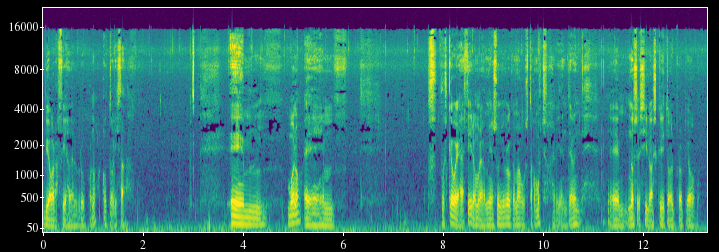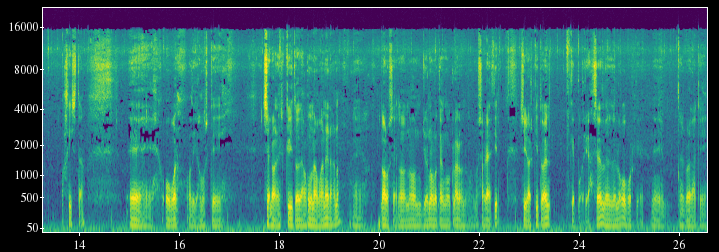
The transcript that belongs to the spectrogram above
biografía del grupo, ¿no? autorizada. Em, bueno, em, pues qué voy a decir, hombre, a mí es un libro que me ha gustado mucho, evidentemente. Em, no sé si lo ha escrito el propio bajista, eh, o bueno, o digamos que se lo han escrito de alguna manera, ¿no? Eh, no lo sé, no, yo no lo tengo claro, no, no sabría decir. Si lo ha escrito él, que podría ser, desde luego, porque eh, es verdad que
